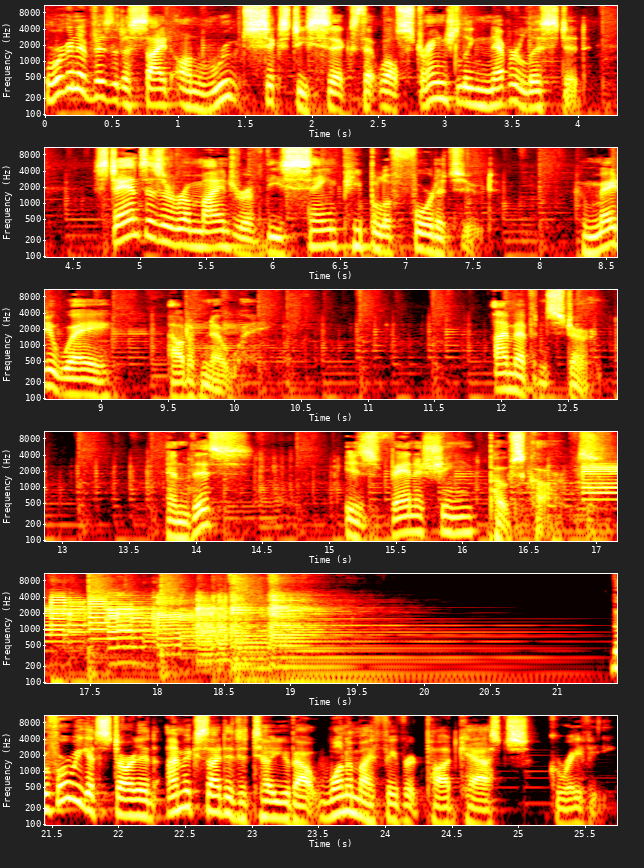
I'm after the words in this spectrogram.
we're going to visit a site on Route 66 that, while strangely never listed, stands as a reminder of these same people of fortitude who made a way out of no way. I'm Evan Stern, and this is Vanishing Postcards. Before we get started, I'm excited to tell you about one of my favorite podcasts, Gravy.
